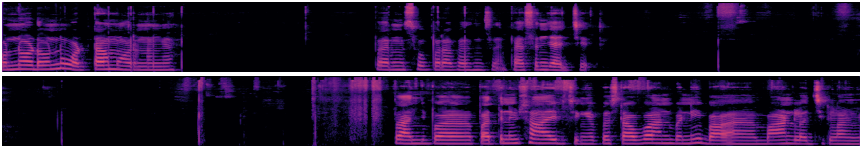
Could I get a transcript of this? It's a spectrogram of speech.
ஒன்றோட ஒன்று ஒட்டாமல் வரணுங்க. பாருங்க சூப்பராக பிசைஞ்சு பிசைஞ்சாச்சு. இப்போ அஞ்சு ப பத்து நிமிஷம் ஆயிடுச்சுங்க. இப்போ ஸ்டவ் ஆன் பண்ணி பா பாண்டில் வச்சுக்கலாங்க.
